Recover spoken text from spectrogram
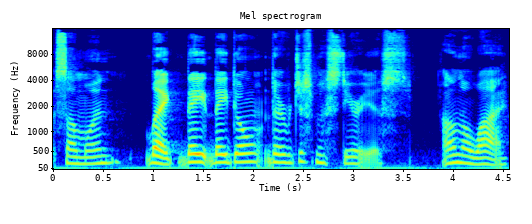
Someone like they they don't they're just mysterious. I don't know why.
